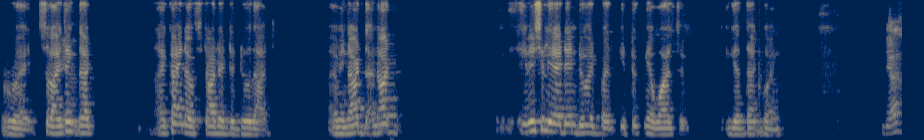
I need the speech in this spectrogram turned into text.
Right. So I yeah. think that I kind of started to do that. I mean, not, not, initially I didn't do it, but it took me a while to get that going. Yeah,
